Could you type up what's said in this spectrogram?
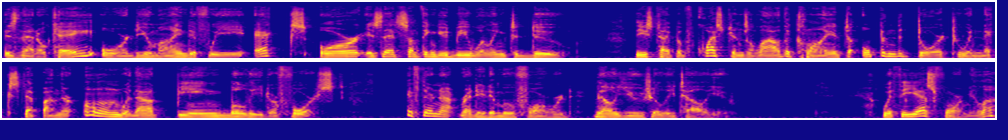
is that okay? Or do you mind if we X? Or is that something you'd be willing to do? These type of questions allow the client to open the door to a next step on their own without being bullied or forced. If they're not ready to move forward, they'll usually tell you. With the YES formula,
